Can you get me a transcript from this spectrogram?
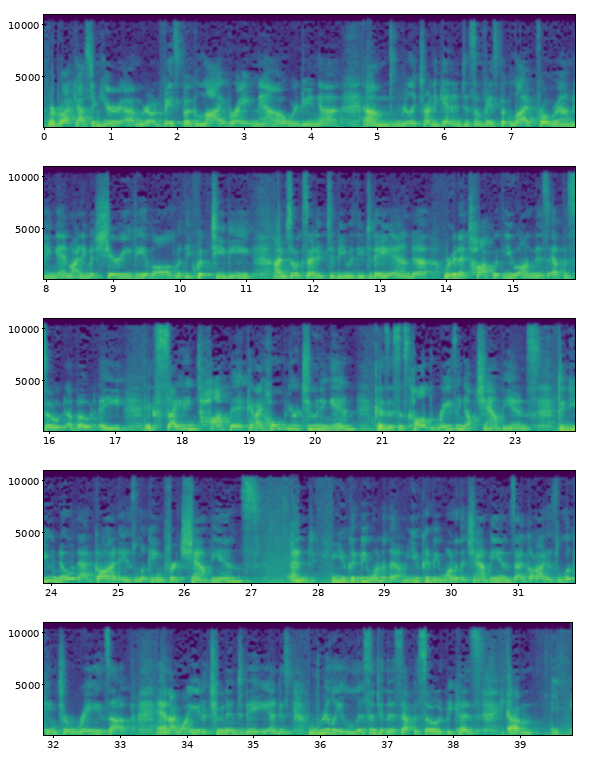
We're broadcasting here. Um, we're on Facebook Live right now. We're doing uh, um, really trying to get into some Facebook Live programming. And my name is Sherry Diabald with Equip TV. I'm so excited to be with you today, and uh, we're going to talk with you on this episode about a exciting topic. And I hope you're tuning in because this is called Raising Up Champions. Did you know that God is looking for champions? And you could be one of them. You could be one of the champions that God is looking to raise up. And I want you to tune in today and just really listen to this episode because um,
